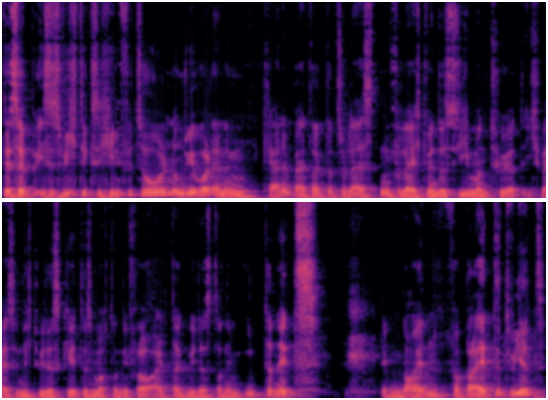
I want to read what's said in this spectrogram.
deshalb ist es wichtig, sich Hilfe zu holen und wir wollen einen kleinen Beitrag dazu leisten, vielleicht wenn das jemand hört. Ich weiß ja nicht, wie das geht, das macht dann die Frau Alltag, wie das dann im Internet, dem Neuen, verbreitet wird.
